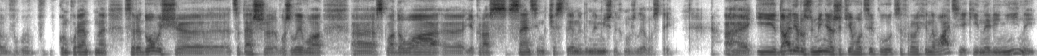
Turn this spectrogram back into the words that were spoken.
в, конкурентне середовище. Це теж важлива складова якраз сенсінг частини динамічних можливостей. Е, І далі розуміння життєвого циклу цифрових інновацій, який не лінійний,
